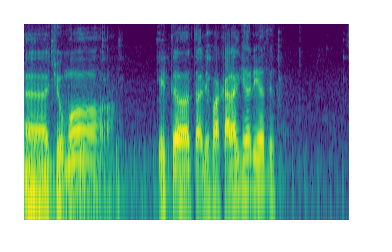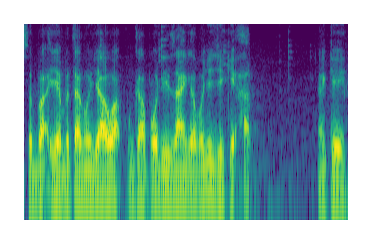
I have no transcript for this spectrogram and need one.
Uh, cuma kita tak boleh pakai lagi dia tu. Sebab yang bertanggungjawab gapo design gapo JKR okey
